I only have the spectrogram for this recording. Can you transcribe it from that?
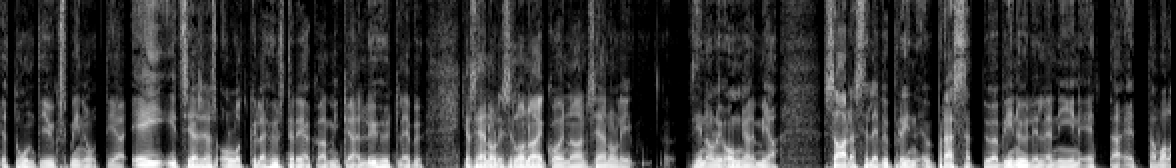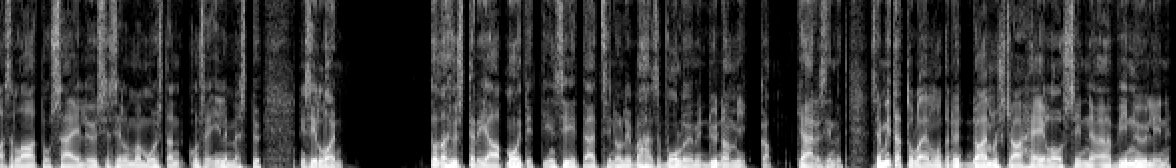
ja tunti yksi minuuttia, ei itse asiassa ollut kyllä hysteriakaan mikään lyhyt levy. Ja sehän oli silloin aikoinaan, sehän oli, siinä oli ongelmia saada se levy prässättyä vinylille niin, että, että tavallaan se laatu säilyisi. Ja silloin mä muistan, kun se ilmestyi, niin silloin tuota hysteriaa moitittiin siitä, että siinä oli vähän se volyymin dynamiikka kärsinyt. Se mitä tulee muuten nyt Diamond Star Halosin äh, vinylin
